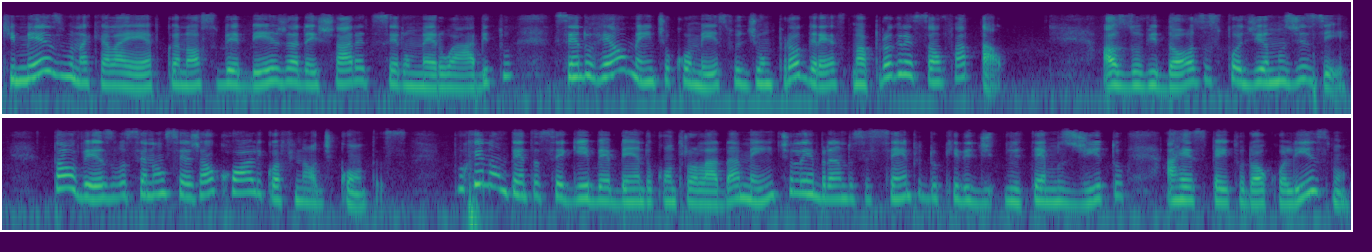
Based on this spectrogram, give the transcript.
que, mesmo naquela época, nosso beber já deixara de ser um mero hábito, sendo realmente o começo de um progresso, uma progressão fatal. Aos duvidosos, podíamos dizer: talvez você não seja alcoólico, afinal de contas. Por que não tenta seguir bebendo controladamente, lembrando-se sempre do que lhe, lhe temos dito a respeito do alcoolismo?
